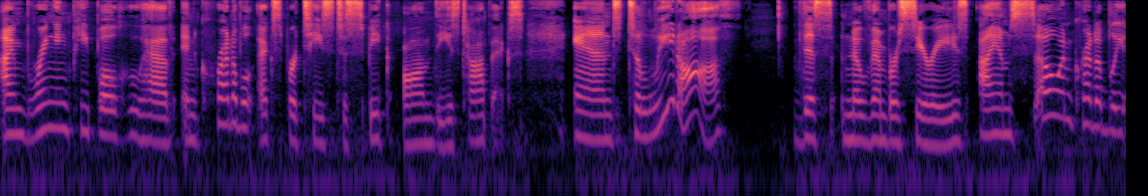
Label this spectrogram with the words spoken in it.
I'm bringing people who have incredible expertise to speak on these topics. And to lead off this November series, I am so incredibly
